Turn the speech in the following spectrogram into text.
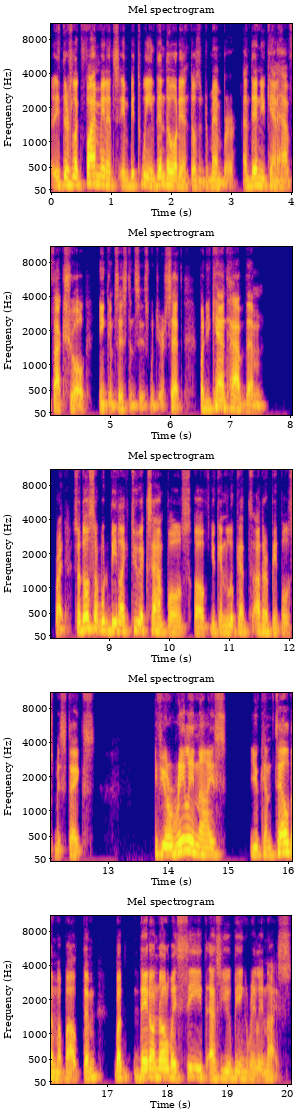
if there's like five minutes in between, then the audience doesn't remember, and then you can have factual inconsistencies with your set, but you can't have them right. So those would be like two examples of you can look at other people's mistakes. If you're really nice, you can tell them about them, but they don't always see it as you being really nice.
